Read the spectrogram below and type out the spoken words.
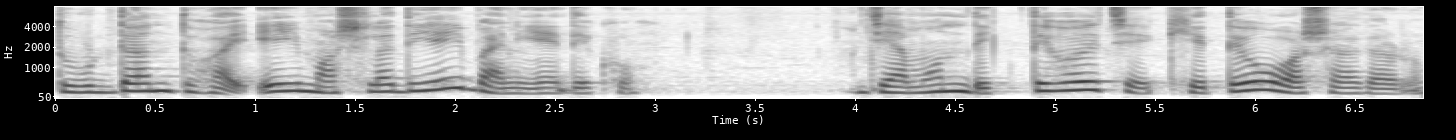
দুর্দান্ত হয়। এই মশলা দিয়েই বানিয়ে দেখো। যেমন দেখতে হয়েছে, খেতেও অসাধারণ।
